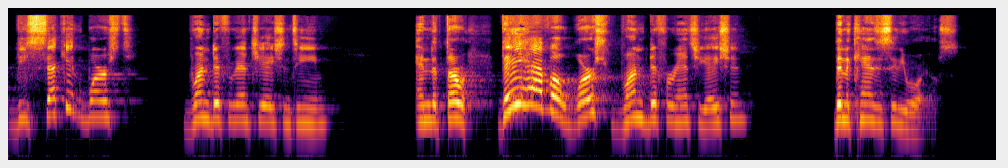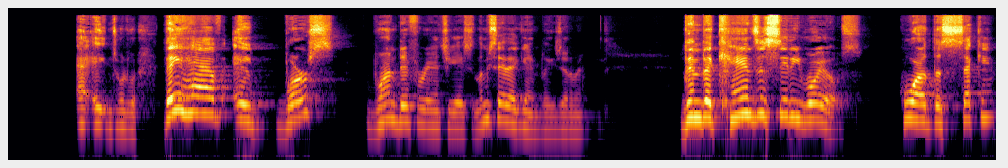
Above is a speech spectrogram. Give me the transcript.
the second worst run differentiation team and the third. They have a worse run differentiation than the Kansas City Royals at 8 and 24. They have a worse run differentiation. Let me say that again, ladies and gentlemen. Than the Kansas City Royals, who are the second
